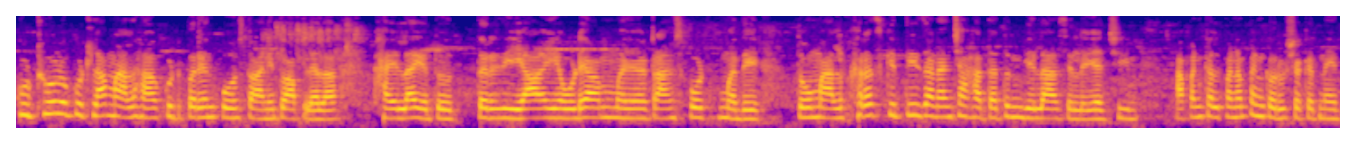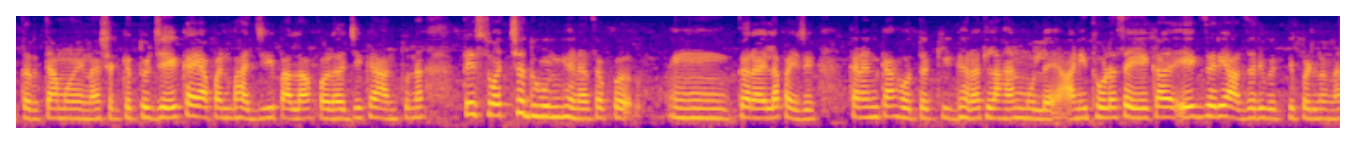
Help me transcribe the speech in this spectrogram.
कुठून कुठला माल हा कुठपर्यंत पोहोचतो आणि तो आपल्याला खायला येतो? तर या एवढ्या म ट्रान्सपोर्टमध्ये तो माल खरंच किती जणांच्या हातातून गेला असेल याची आपण कल्पना पण करू शकत नाही. तर त्यामुळे ना शक्यतो जे काही आपण भाजीपाला फळं जे काही आणतो ना ते स्वच्छ धुवून घेण्याचा प करायला पाहिजे. कारण काय होतं की घरात लहान मुलं आहे आणि थोडंसं एका एक जरी आजारी व्यक्ती पडलं ना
